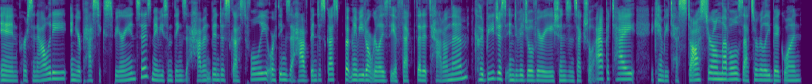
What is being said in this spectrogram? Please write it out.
in personality, in your past experiences, maybe some things that haven't been discussed fully or things that have been discussed, but maybe you don't realize the effect that it's had on them. Could be just individual variations in sexual appetite. It can be testosterone levels. That's a really big one.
